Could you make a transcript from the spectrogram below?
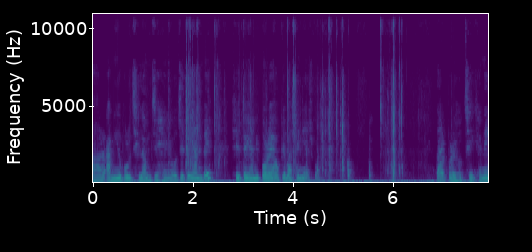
আর আমিও বলেছিলাম যে হ্যাঁ ও যেটাই আনবে সেটাই আমি পড়ায় ওকে বাসায় নিয়ে আসব। তারপরে হচ্ছে এখানে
